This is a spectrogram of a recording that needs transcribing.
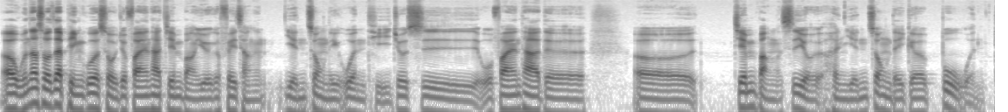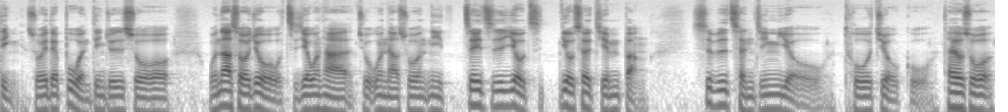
呃，我那时候在评估的时候，我就发现他肩膀有一个非常严重的一个问题，就是我发现他的呃肩膀是有很严重的一个不稳定。所谓的不稳定，就是说我那时候就直接问他，就问他说：“你这只右右侧肩膀是不是曾经有脱臼过？”他就说：“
